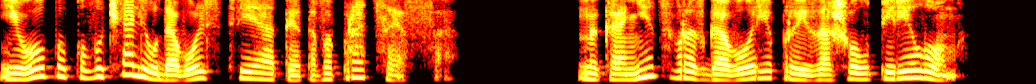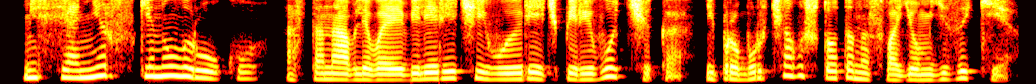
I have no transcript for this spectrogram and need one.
и оба получали удовольствие от этого процесса. Наконец в разговоре произошел перелом. Миссионер вскинул руку, останавливая велеречивую речь переводчика и пробурчал что-то на своем языке.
